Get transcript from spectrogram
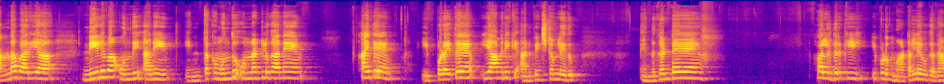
అన్న భార్య నీలిమ ఉంది అని ఇంతకు ముందు ఉన్నట్లుగానే అయితే ఇప్పుడైతే యామినికి అనిపించటం లేదు. ఎందుకంటే వాళ్ళిద్దరికీ ఇప్పుడు మాటలు లేవు కదా.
